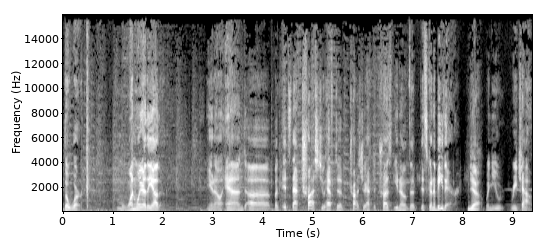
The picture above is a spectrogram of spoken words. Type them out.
the work, one way or the other. You know, and uh, but it's that trust you have to trust. You have to trust. You know that it's going to be there. Yeah. When you reach out.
